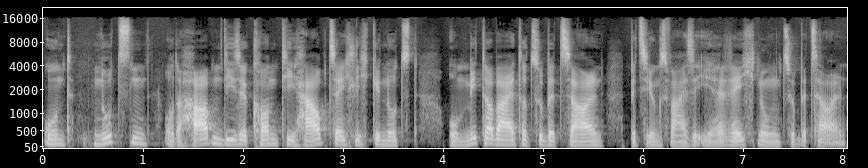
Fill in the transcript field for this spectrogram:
und nutzen oder haben diese Konti hauptsächlich genutzt, um Mitarbeiter zu bezahlen bzw. ihre Rechnungen zu bezahlen.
